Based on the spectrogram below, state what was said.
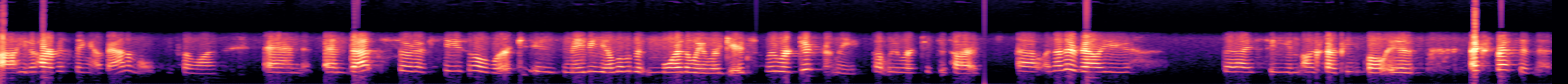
uh, you know harvesting of animals and so on, and and that sort of seasonal work is maybe a little bit more the way we're geared. We work differently, but we work just as hard. Uh, another value that I see amongst our people is expressiveness.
